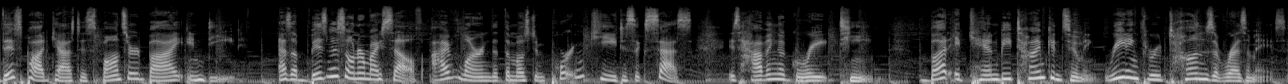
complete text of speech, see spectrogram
This podcast is sponsored by Indeed. As a business owner myself, I've learned that the most important key to success is having a great team. But it can be time consuming reading through tons of resumes.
